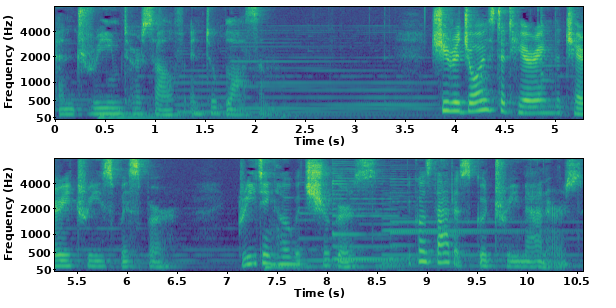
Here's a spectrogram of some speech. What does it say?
and dreamed herself into blossom. She rejoiced at hearing the cherry trees whisper greeting her with sugars, because that is good tree manners.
